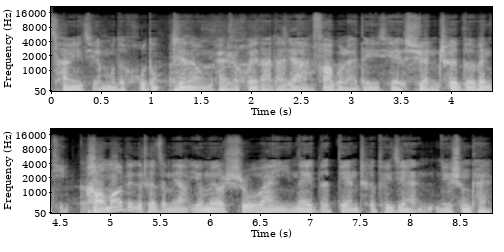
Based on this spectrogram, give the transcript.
参与节目的互动。现在我们开始回答大家发过来的一些选车的问题。好猫这个车怎么样？有没有十五万以内的电车推荐？女生开。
